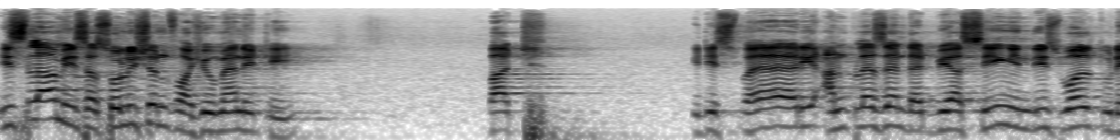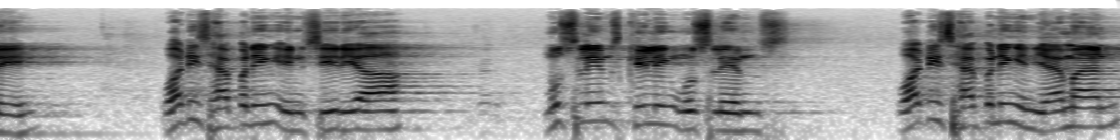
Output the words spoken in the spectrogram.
Islam is a solution for humanity, but it is very unpleasant that we are seeing in this world today what is happening in Syria, Muslims killing Muslims, what is happening in Yemen,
